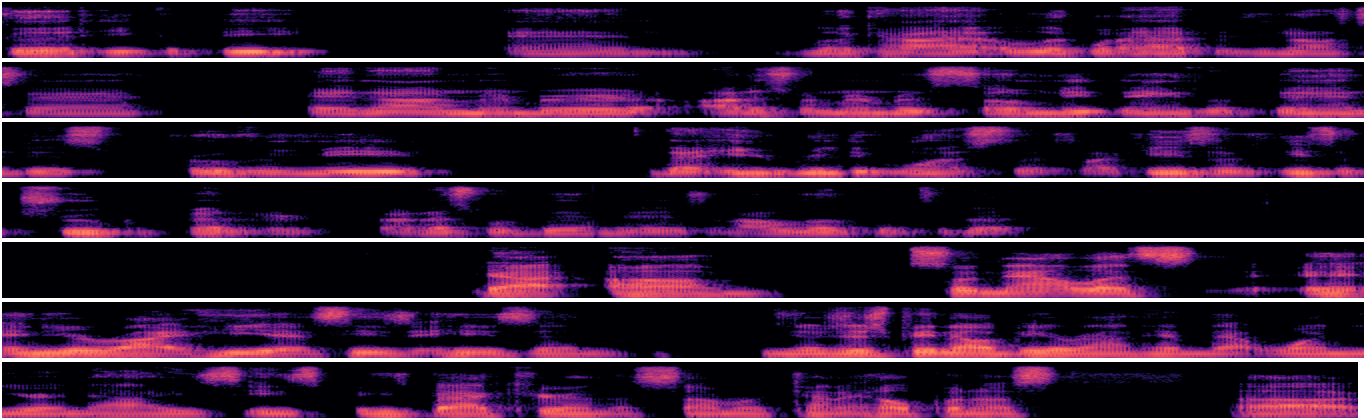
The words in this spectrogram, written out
good he could be. And look how look what happened. You know what I'm saying? And I remember, I just remember so many things with Ben just proving me that he really wants this. Like he's a he's a true competitor. That's what Ben is, and I love Ben to death. Yeah. Um, so now let's, and you're right, he is. He's he's in. You know, just being able to be around him that one year, and now he's he's he's back here in the summer, kind of helping us, uh,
